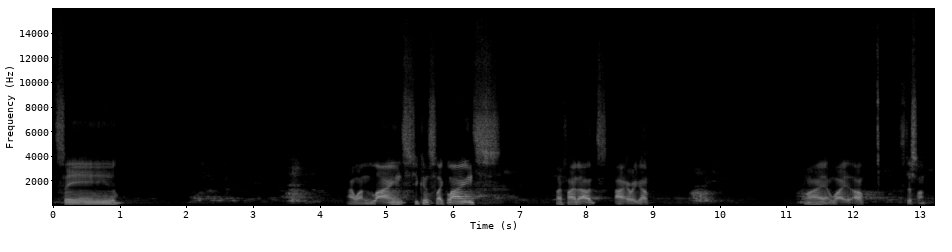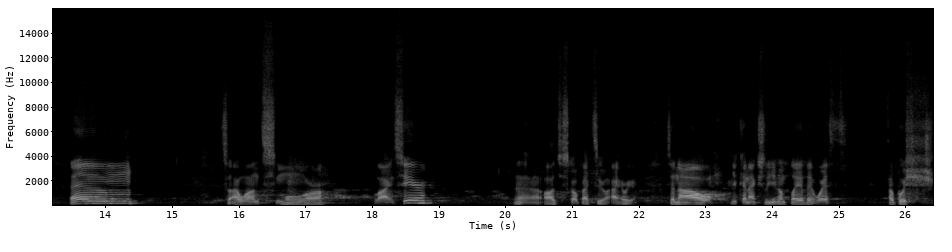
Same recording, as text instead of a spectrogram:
see, I want lines. You can select lines. If I find out, ah, here we go. Why, why, oh, it's this one. Um, so I want more lines here. Uh, I'll just go back to, ah, here we go. So now you can actually even play a bit with, if I push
